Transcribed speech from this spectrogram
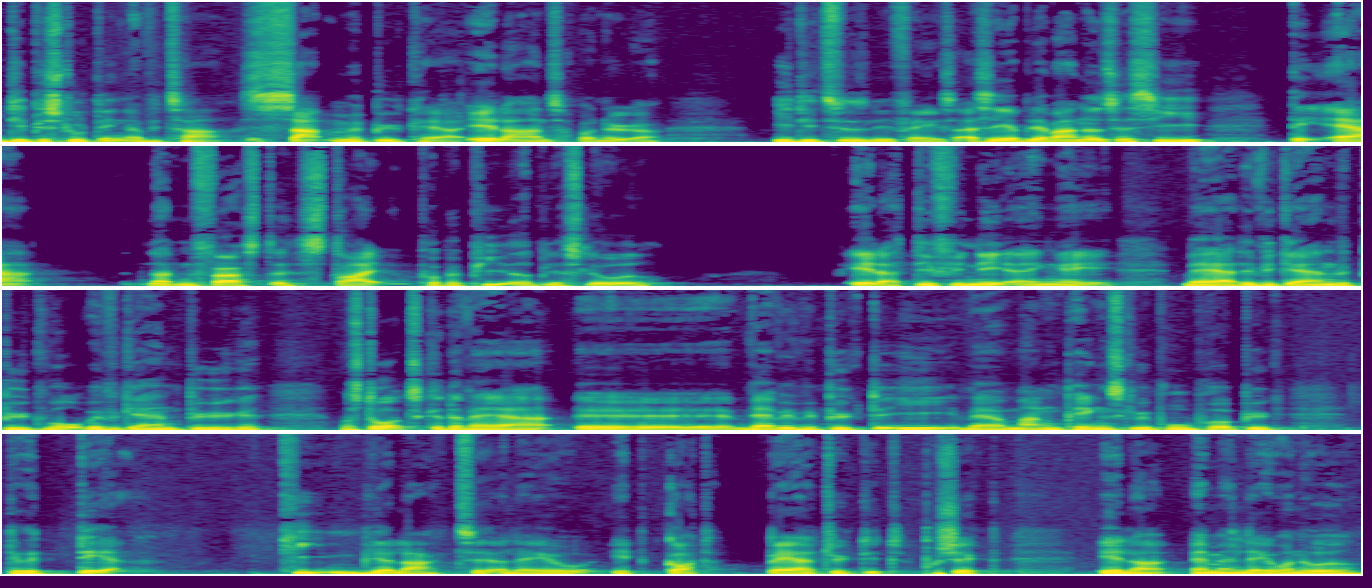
de beslutninger, vi tager sammen med bygherrer eller entreprenører i de tidlige faser. Altså jeg bliver bare nødt til at sige, det er, når den første streg på papiret bliver slået, eller definering af, hvad er det, vi gerne vil bygge, hvor vil vi gerne bygge, hvor stort skal det være, øh, hvad vil vi bygge det i, hvor mange penge skal vi bruge på at bygge. Det er jo der, kimen bliver lagt til at lave et godt bæredygtigt projekt, eller at man laver noget,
